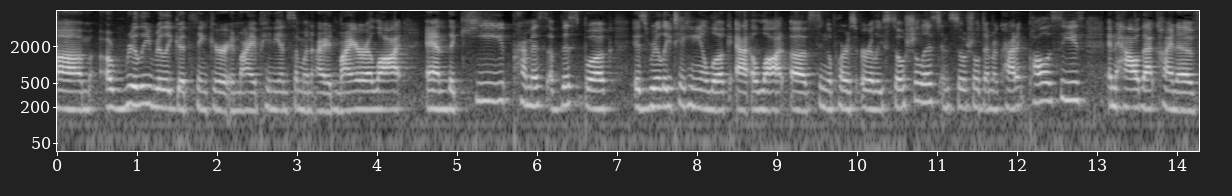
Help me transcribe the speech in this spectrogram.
Um, a really, really good thinker, in my opinion, someone I admire a lot. And the key premise of this book is really taking a look at a lot of Singapore's early socialist and social democratic policies and how that kind of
